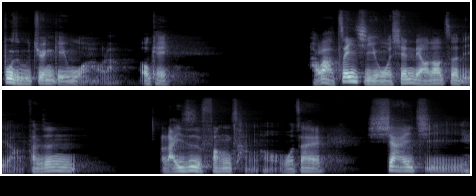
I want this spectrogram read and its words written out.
不如捐给我好了。OK，好啦，这一集我先聊到这里啦。反正来日方长哦，我在下一集，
